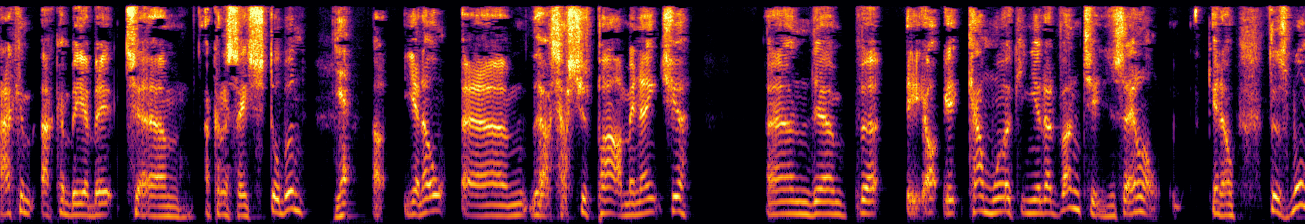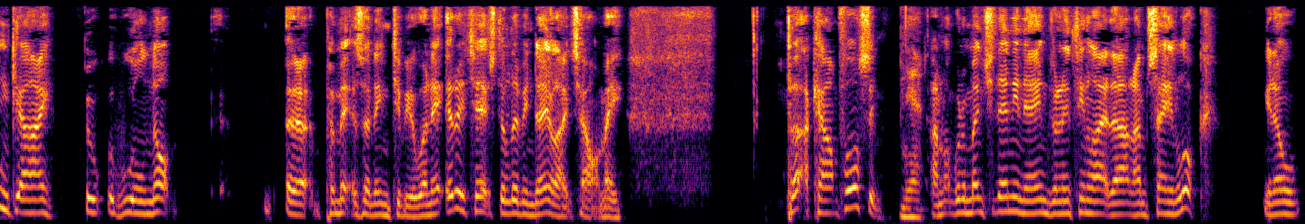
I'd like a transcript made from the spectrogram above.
I can, I can be a bit, um, how can I say, stubborn. Yeah. Uh, you know, um, that's, that's just part of my nature. And, um, but it, it can work in your advantage and say, look, you know, there's one guy who, who will not uh, permit us an interview and it irritates the living daylights out of me. But I can't force him. Yeah. I'm not going to mention any names or anything like that. And I'm saying, look, you know,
